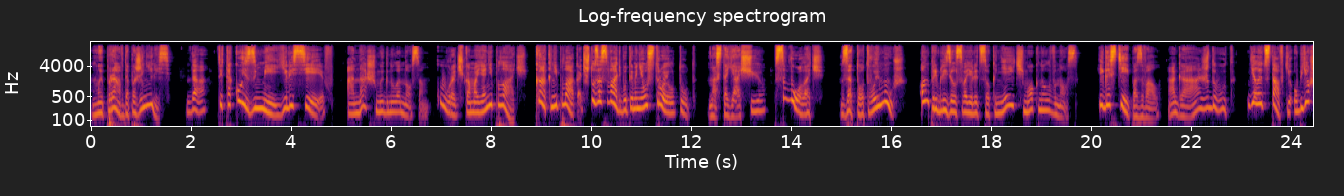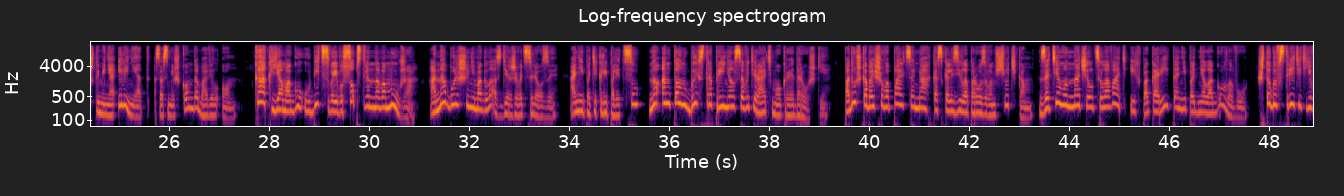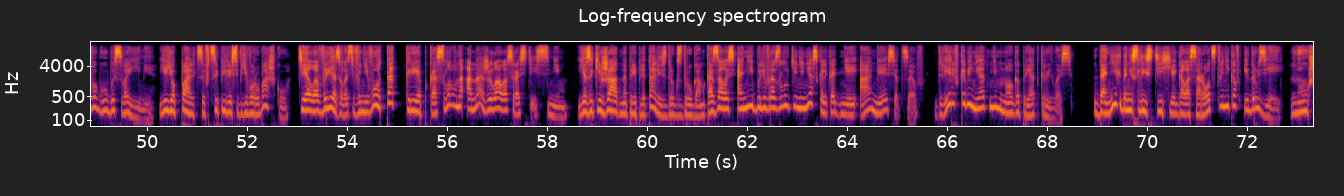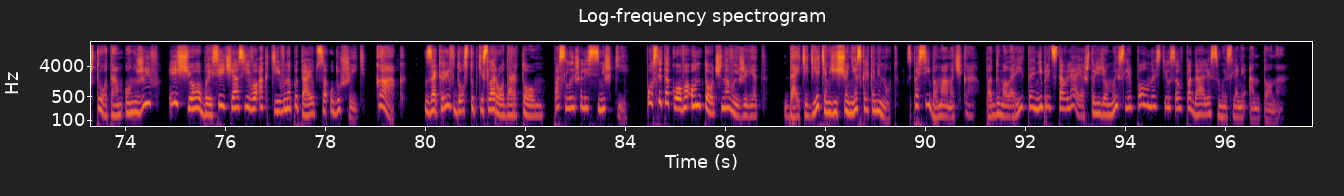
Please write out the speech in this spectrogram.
«Мы правда поженились?» «Да». «Ты такой змей, Елисеев!» Она шмыгнула носом. «Курочка моя, не плачь!» «Как не плакать? Что за свадьбу ты мне устроил тут?» «Настоящую!» «Сволочь!» «Зато твой муж!» Он приблизил свое лицо к ней и чмокнул в нос. «И гостей позвал. Ага, ждут. Делают ставки, убьешь ты меня или нет», — со смешком добавил он. Как я могу убить своего собственного мужа? Она больше не могла сдерживать слезы. Они потекли по лицу, но Антон быстро принялся вытирать мокрые дорожки. Подушка большого пальца мягко скользила по розовым щечкам, затем он начал целовать их, пока Рита не подняла голову, чтобы встретить его губы своими. Ее пальцы вцепились в его рубашку, тело врезалось в него так крепко, словно она желала срастись с ним. Языки жадно приплетались друг с другом. Казалось, они были в разлуке не несколько дней, а месяцев. Дверь в кабинет немного приоткрылась. До них донеслись тихие голоса родственников и друзей. «Ну что там, он жив?» «Еще бы, сейчас его активно пытаются удушить». «Как?» Закрыв доступ кислорода ртом, послышались смешки. После такого он точно выживет. Дайте детям еще несколько минут. Спасибо, мамочка, подумала Рита, не представляя, что ее мысли полностью совпадали с мыслями Антона.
